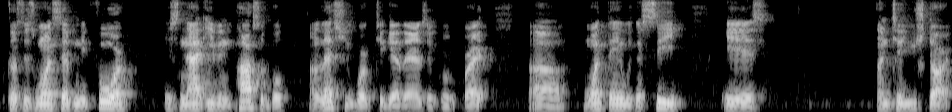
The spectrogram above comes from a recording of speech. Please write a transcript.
Because this 174 is not even possible unless you work together as a group, right? Uh, one thing we can see is until you start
